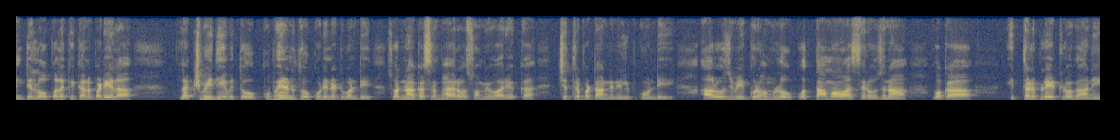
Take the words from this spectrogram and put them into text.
ఇంటి లోపలికి కనపడేలా లక్ష్మీదేవితో కుబేరునితో కూడినటువంటి స్వర్ణాకర్షణ భైరవ స్వామి వారి యొక్క చిత్రపటాన్ని నిలుపుకోండి. ఆ రోజు మీ గృహంలో కొత్త అమావాస్య రోజున ఒక ఇత్తడి ప్లేట్లో కానీ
